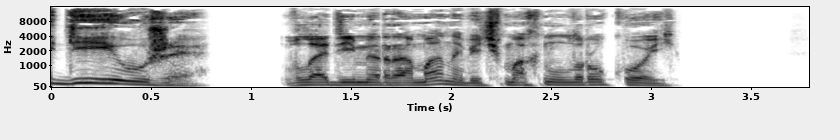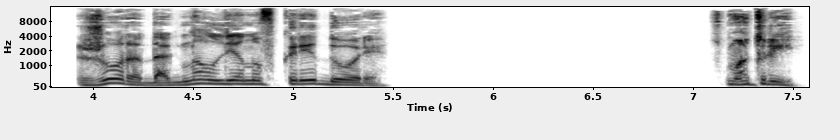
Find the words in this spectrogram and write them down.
иди уже. Владимир Романович махнул рукой. Жора догнал Лену в коридоре. «Смотри,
